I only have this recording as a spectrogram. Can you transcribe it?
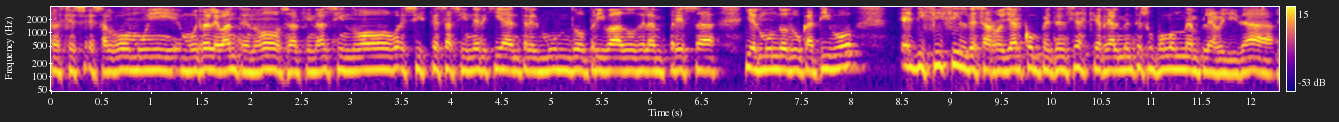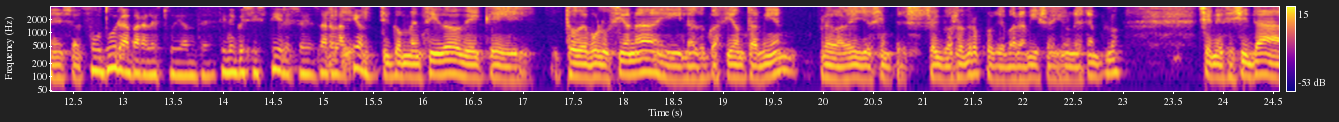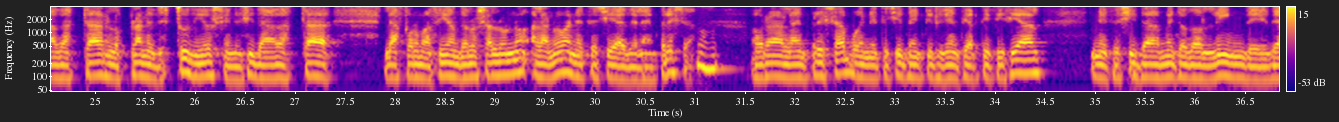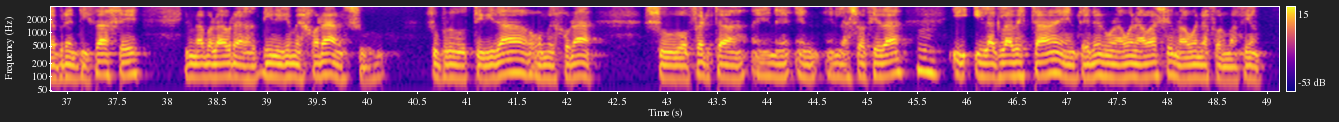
Es que es, algo muy, muy relevante, ¿no? O sea, al final, si no existe esa sinergia entre el mundo privado de la empresa y el mundo educativo, es difícil desarrollar competencias que realmente supongan una empleabilidad futura para el estudiante. Tiene que existir esa, esa relación. Estoy convencido de que todo evoluciona y la educación también. Prueba de ello siempre sois vosotros, porque para mí sois un ejemplo. Se necesita adaptar los planes de estudios, se necesita adaptar la formación de los alumnos a las nuevas necesidades de la empresa. Ahora la empresa pues, necesita inteligencia artificial, necesita métodos Lean de, aprendizaje, en una palabra, tiene que mejorar su, productividad o mejorar su oferta en, la sociedad y, la clave está en tener una buena base, una buena formación.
